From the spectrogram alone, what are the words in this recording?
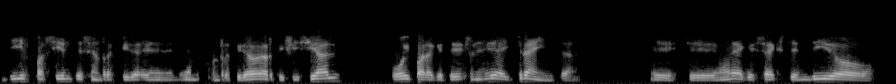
10 pacientes en con respirador artificial, hoy para que te des una idea hay 30 este, de manera que se ha extendido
